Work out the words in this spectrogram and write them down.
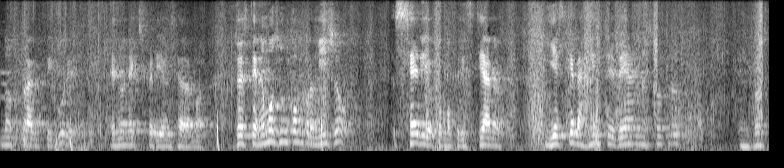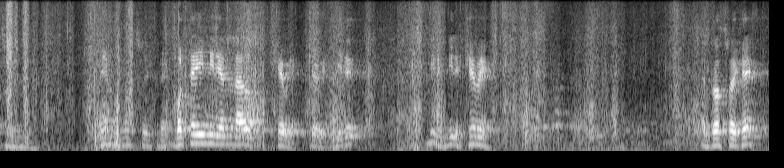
nos transfigure en una experiencia de amor. Entonces tenemos un compromiso serio como cristianos y es que la gente vea en nosotros el rostro de Dios. Vean un rostro diferente. Voltea y mire al lado, ¿qué ve? ¿Qué ve? Mire, mire, mire, ¿qué ve? ¿El rostro de qué?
